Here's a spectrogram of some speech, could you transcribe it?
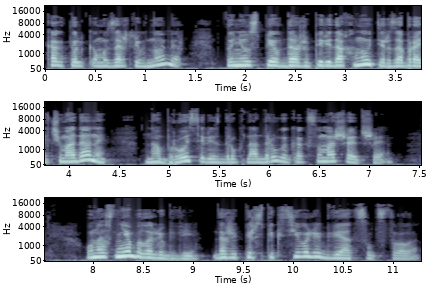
как только мы зашли в номер, то, не успев даже передохнуть и разобрать чемоданы, набросились друг на друга, как сумасшедшие. У нас не было любви, даже перспектива любви отсутствовала.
